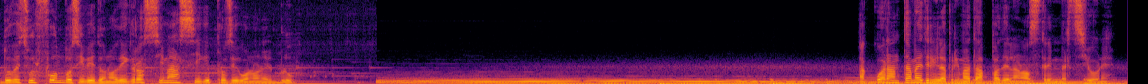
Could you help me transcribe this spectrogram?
dove sul fondo si vedono dei grossi massi che proseguono nel blu. A 40 metri la prima tappa della nostra immersione.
